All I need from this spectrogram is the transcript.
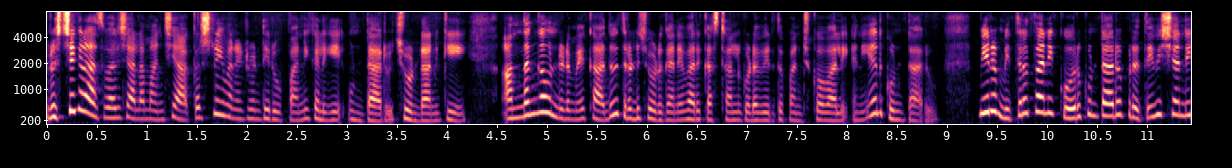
వృశ్చిక రాశి వారు చాలా మంచి ఆకర్షణీయమైనటువంటి రూపాన్ని కలిగి ఉంటారు. చూడడానికి అందంగా ఉండడమే కాదు ఇతరుడు చూడగానే వారి కష్టాలను కూడా వీరితో పంచుకోవాలి అని అనుకుంటారు. మీరు మిత్రత్వాన్ని కోరుకుంటారు ప్రతి విషయాన్ని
